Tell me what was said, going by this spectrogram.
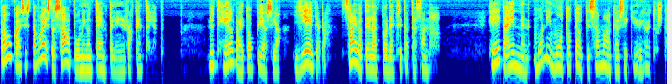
Kaukaisista maista saapuu minun temppelini rakentajat. Nyt Heldai, Topias ja Jeejada saivat elää todeksi tätä sanaa. Heitä ennen moni muu toteutti samaa käsikirjoitusta.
